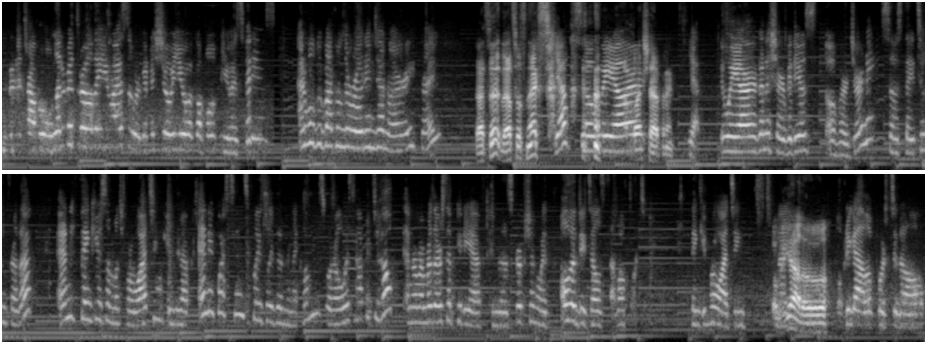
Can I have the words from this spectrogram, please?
We're gonna travel a little bit throughout the US, so we're gonna show you a couple of US videos. And we'll be back on the road in January, right? That's it. That's what's next. Yep. So we are much happening. we are gonna share videos of our journey. So stay tuned for that. And thank you so much for watching. If you have any questions, please leave them in the comments. We're always happy to help. And remember, there's a PDF in the description with all the details about Portugal. Thank you for watching. Obrigado. Obrigado, Portugal.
